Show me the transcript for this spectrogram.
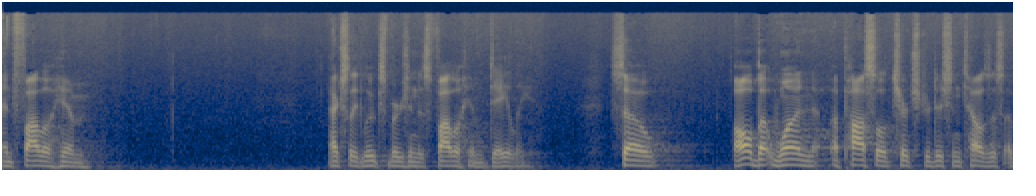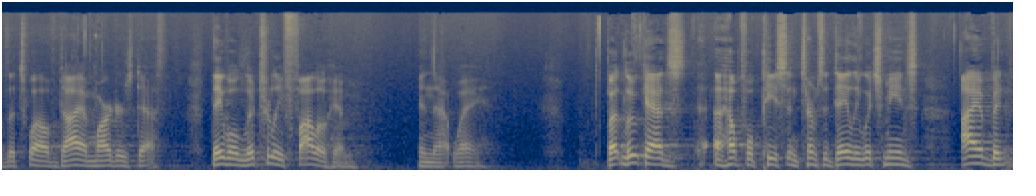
and follow him. Actually, Luke's version is follow him daily. So, all but one apostle, church tradition tells us, of the 12 die a martyr's death. They will literally follow him in that way. But Luke adds a helpful piece in terms of daily, which means I have been,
